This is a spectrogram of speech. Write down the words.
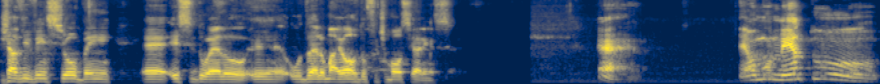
já vivenciou bem é, esse duelo, é, o duelo maior do futebol cearense. É, é um momento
